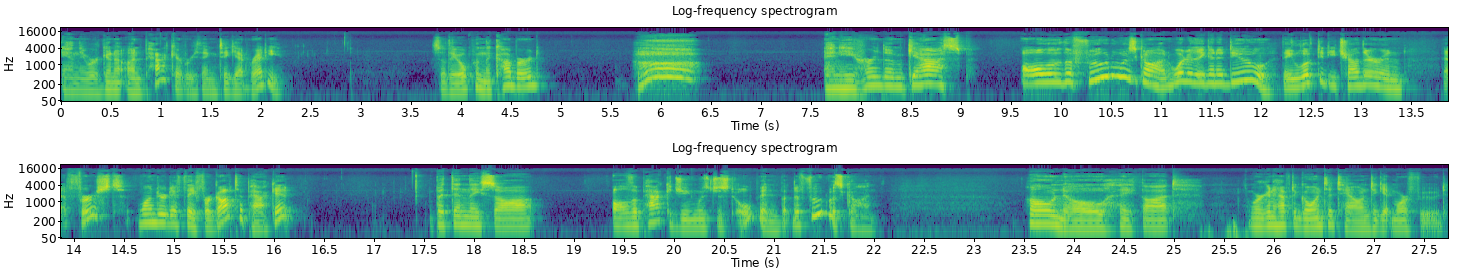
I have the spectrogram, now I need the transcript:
and they were going to unpack everything to get ready. So they opened the cupboard. and he heard them gasp. All of the food was gone. What are they going to do? They looked at each other and at first wondered if they forgot to pack it. But then they saw all the packaging was just open, but the food was gone. Oh no, they thought. We're going to have to go into town to get more food.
